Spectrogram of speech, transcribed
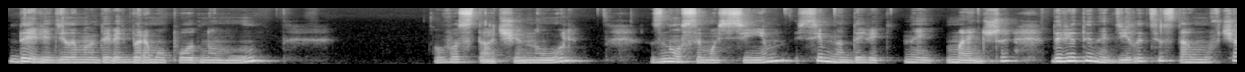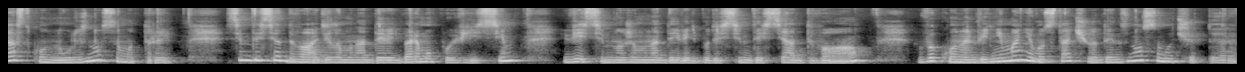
Дев'ять ділимо на 9 беремо по одному. В остачі 0. Зносимо 7. 7 на 9 не менше. 9 не ділиться, ставимо в частку 0, зносимо 3. 72 ділимо на 9, беремо по 8. 8 множимо на 9 буде 72. Виконуємо віднімання в остачі 1, зносимо 4.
